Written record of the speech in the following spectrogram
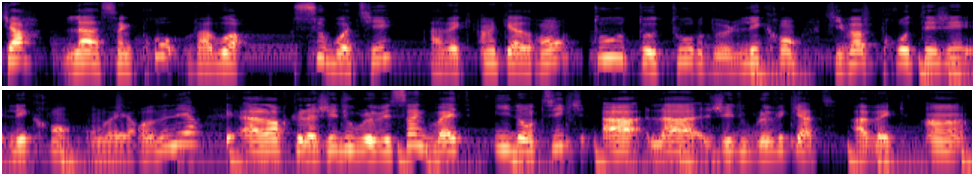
Car la 5 Pro va avoir ce boîtier avec un cadran tout autour de l'écran qui va protéger l'écran. On va y revenir. Alors que la GW5 va être identique à la GW4 avec un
